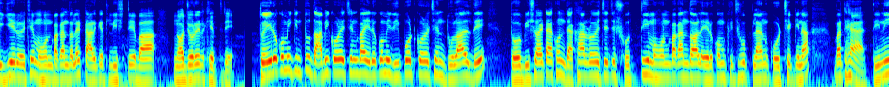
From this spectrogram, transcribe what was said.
এগিয়ে রয়েছে মোহনবাগান দলের টার্গেট লিস্টে বা নজরের ক্ষেত্রে। তো এরকমই কিন্তু দাবি করেছেন বা এরকমই রিপোর্ট করেছেন দুলাল দে। তো বিষয়টা এখন দেখার রয়েছে যে সত্যি মোহনবাগান দল এরকম কিছু প্ল্যান করছে কিনা। বাট হ্যাঁ তিনি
